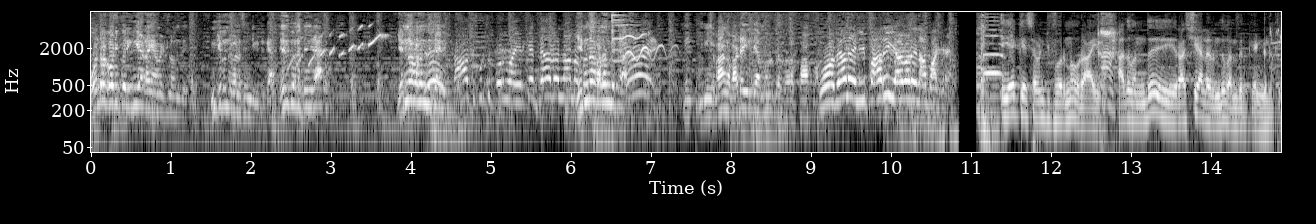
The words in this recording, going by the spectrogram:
ஒன்றரை கோடி பேர் இங்க என் வீட்டுல வந்து இங்க வந்து வேலை செஞ்சுக்கிட்டு இருக்க? எதுக்கு வேலை செய்யற என்ன வளர்ந்துட்ட நீ? காசு கொடுத்து பொருள் வாங்கியிருக்கேன் தேவையில்லாம என்ன வளர்ந்துட்ட? நீ- நீங்க வாங்க வட இந்தியா முழுக்க பாப்போம். வேலையை நீ பாரு என் நான் பாக்குறேன் ஏகே செவன்டி ஃபோர்னு ஒரு ஆயுதம். அது வந்து ரஷ்யால இருந்து வந்திருக்கு எங்களுக்கு.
